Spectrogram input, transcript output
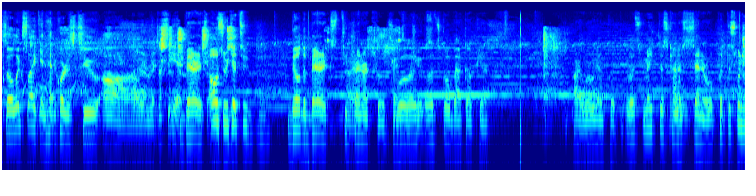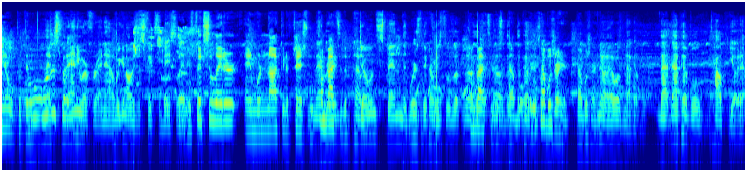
So it looks like in headquarters two, oh, we didn't get to see it. Barracks. Oh, so we get to build a barracks to train our troops. Train Well, troops. let's go back up here. All right, where are we gonna put? This? Let's make this kind of center. We'll put this one here. We'll put the We'll, we'll just put one it here. anywhere for right now. We can always just fix the base later. We'll fix it later, and we're not gonna finish. We'll come back to the pebble. Don't spend the, Where's the, pebble? crystal. no, come back to no, this the- pebble. The, The, pebble's right here. Pebble's right here. No, that wasn't that pebble. That that pebble helped Yoda.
